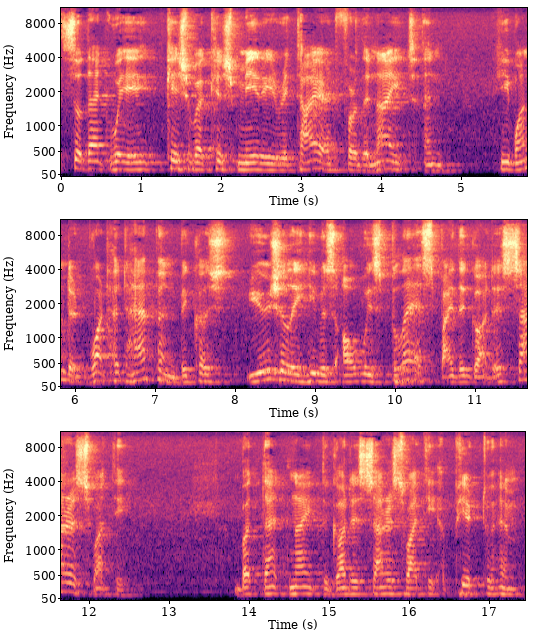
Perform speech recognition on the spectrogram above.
So that way Keshava Kashmiri retired for the night and he wondered what had happened because usually he was always blessed by the goddess Saraswati. But that night the goddess Saraswati appeared to him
